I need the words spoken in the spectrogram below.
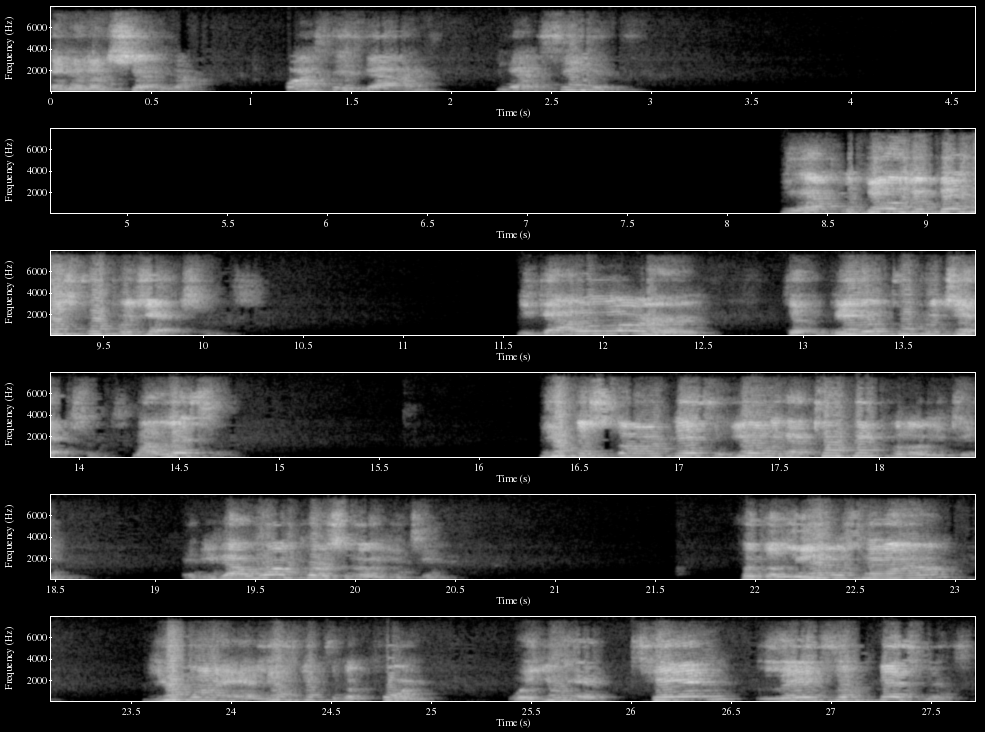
and then I'm shutting up. Watch this, guys. You got to see this. You have to build your business through projections. You got to learn to build through projections. Now, listen, you can start this if you only got two people on your team, if you got one person on your team. For the leaders now, you want to at least get to the point where you have 10 legs of business.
